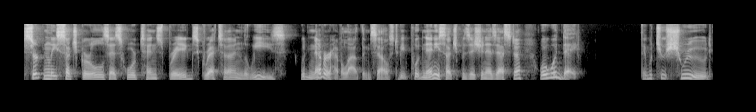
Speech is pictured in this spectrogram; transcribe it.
Certainly, such girls as Hortense Briggs, Greta, and Louise would never have allowed themselves to be put in any such position as Esther, or would they? They were too shrewd,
